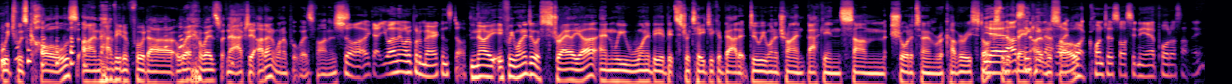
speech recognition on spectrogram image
which was Coles, I'm happy to put uh, Wes. Wes no, actually, I don't want to put Wesfarmers. Sure. Okay. You only want to put American stock. No, if we want to do Australia and we want to be a bit strategic about it, do we want to try and back in some shorter term recovery stocks that yeah, have I was been thinking oversold? that, like what Qantas or Sydney Airport or something.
